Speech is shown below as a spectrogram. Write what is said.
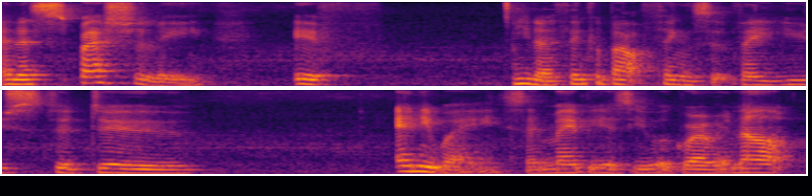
And especially if, you know, think about things that they used to do anyway. So maybe as you were growing up,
